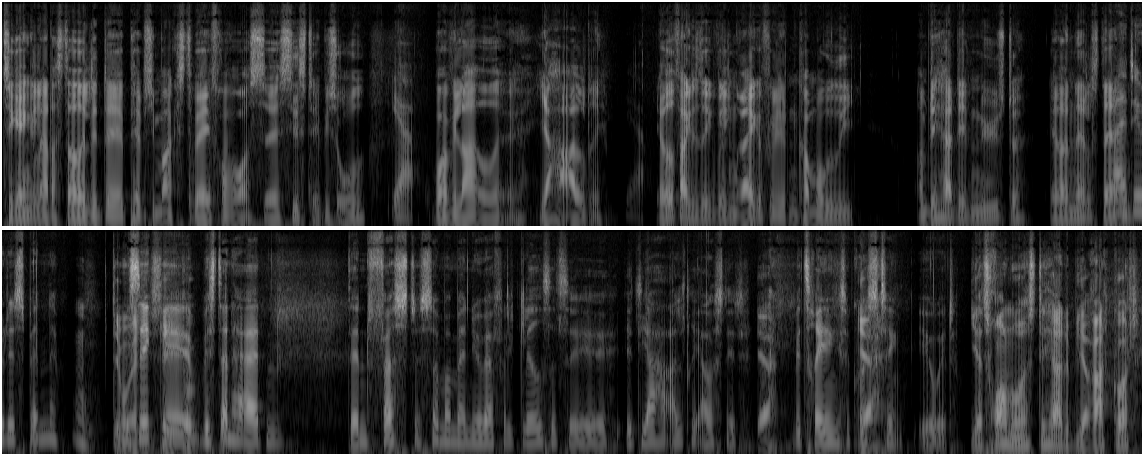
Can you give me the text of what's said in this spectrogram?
Til gengæld er der stadig lidt øh, Pepsi Max tilbage fra vores øh, sidste episode, Ja, hvor vi legede øh, Jeg har aldrig. ja. Jeg ved faktisk ikke, hvilken rækkefølge den kommer ud i. Om det her det er den nyeste, eller den ældste Nej, det er jo lidt spændende. Mm, det må hvis, jeg lige se ikke, på. øh, hvis den her er den, den første, så må man jo i hvert fald glæde sig til øh, et Jeg har aldrig afsnit Ja. med trænings- og Ja. kostting i øvrigt. Jeg tror nu også, det her det bliver ret godt.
